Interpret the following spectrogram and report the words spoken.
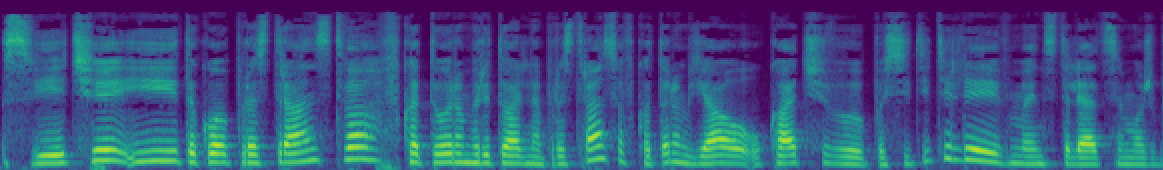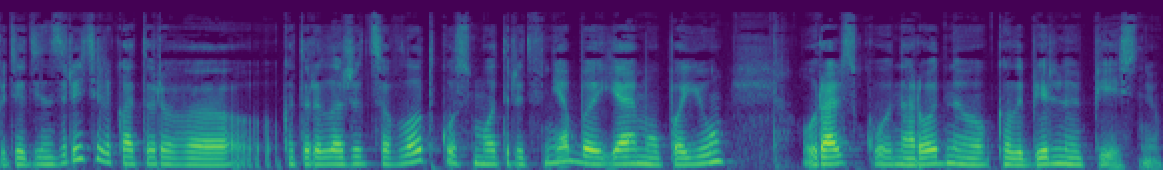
Свечи и такое пространство, в котором ритуальное пространство, в котором я укачиваю посетителей. В моей инсталляции может быть один зритель, которого, который ложится в лодку, смотрит в небо, и я ему пою уральскую народную колыбельную песню.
